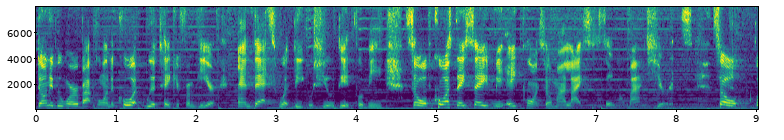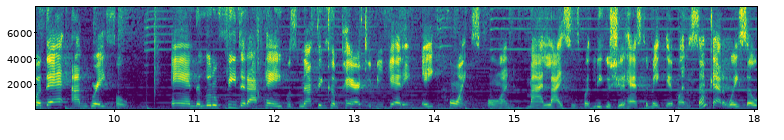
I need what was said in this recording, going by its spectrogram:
Don't even worry about going to court. We'll take it from here. And that's what Legal Shield did for me. So, of course, they saved me eight points on my license and on my insurance. So, for that, I'm grateful. And the little fee that I paid was nothing compared to me getting eight points on my license. But Legal Shield has to make their money some kind of way. So,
